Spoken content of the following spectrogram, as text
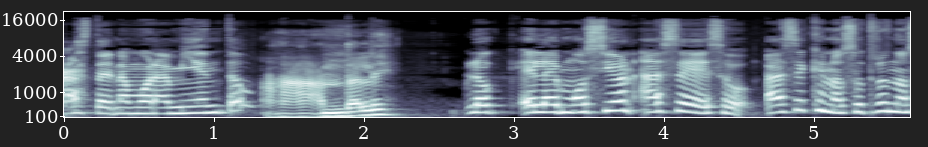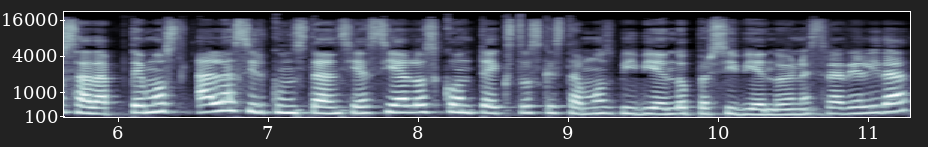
hasta enamoramiento. Ajá, ándale lo, la emoción hace eso, hace que nosotros nos adaptemos a las circunstancias y a los contextos que estamos viviendo, percibiendo en nuestra realidad.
